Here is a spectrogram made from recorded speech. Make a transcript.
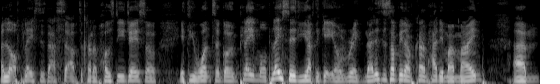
a lot of places that are set up to kind of host DJs. So if you want to go and play more places, you have to get your own rig. Now this is something I've kind of had in my mind. Um,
